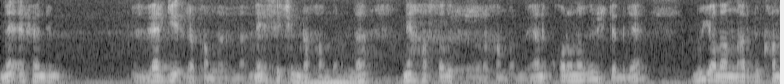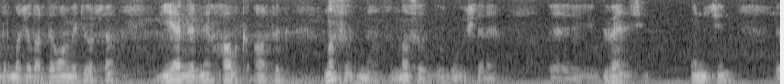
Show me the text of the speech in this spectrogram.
ne efendim vergi rakamlarında, ne seçim rakamlarında, ne hastalık rakamlarında. Yani koronavirüste bile bu yalanlar, bu kandırmacalar devam ediyorsa diğerlerini halk artık nasıl inansın, nasıl bu işlere e, güvensin. Onun için e,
